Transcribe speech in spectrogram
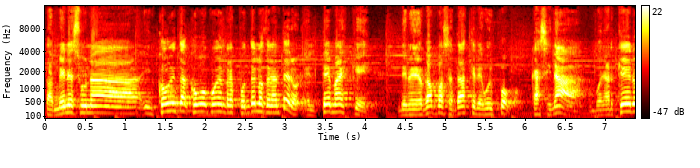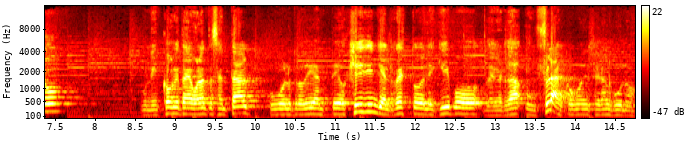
también es una incógnita cómo pueden responder los delanteros. El tema es que de mediocampo hacia atrás tiene muy poco, casi nada. Un buen arquero, una incógnita de volante central, jugó el otro día en Teo Higgins y el resto del equipo, de verdad, un flan, como dicen algunos.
